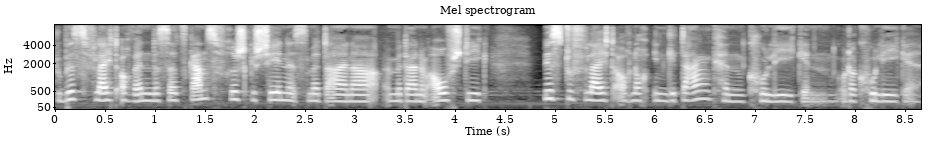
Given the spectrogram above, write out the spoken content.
Du bist vielleicht auch, wenn das jetzt ganz frisch geschehen ist mit deiner, mit deinem Aufstieg, bist du vielleicht auch noch in Gedanken Kollegin oder Kollege.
